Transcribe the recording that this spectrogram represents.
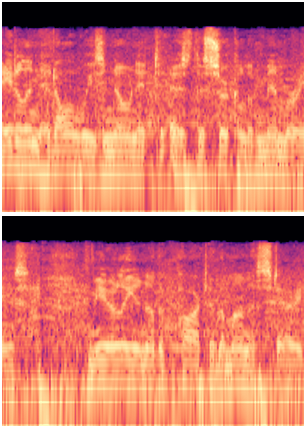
Adolin had always known it as the Circle of Memories, merely another part of the monastery.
